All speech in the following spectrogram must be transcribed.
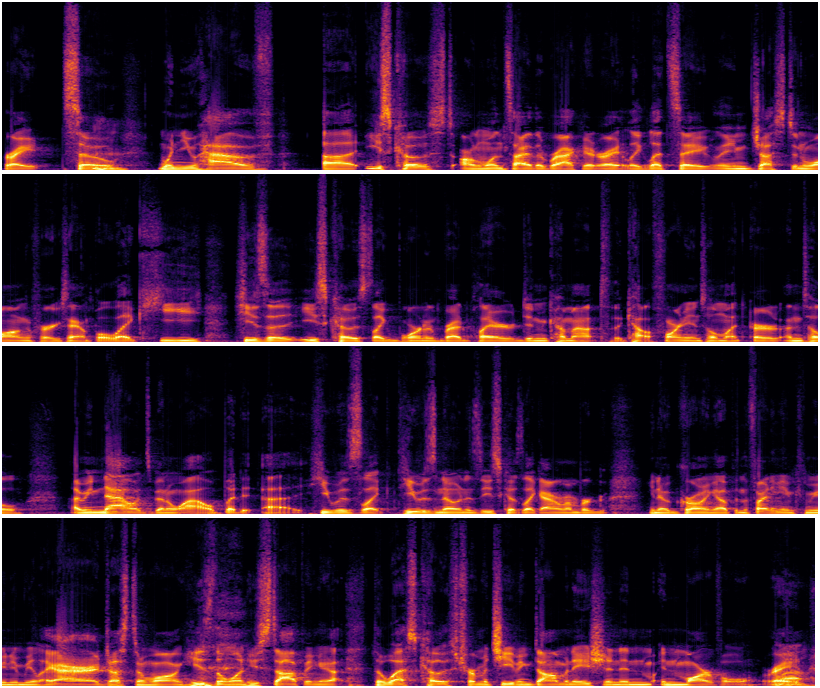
right? So when you have uh, East Coast on one side of the bracket, right? Like let's say I mean, Justin Wong, for example, like he he's a East Coast like born and bred player, didn't come out to the California until much or until I mean now it's been a while, but uh, he was like he was known as East Coast. Like I remember, you know, growing up in the fighting game community, and being like, ah, Justin Wong, he's the one who's stopping uh, the West Coast from achieving domination in in Marvel, right?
